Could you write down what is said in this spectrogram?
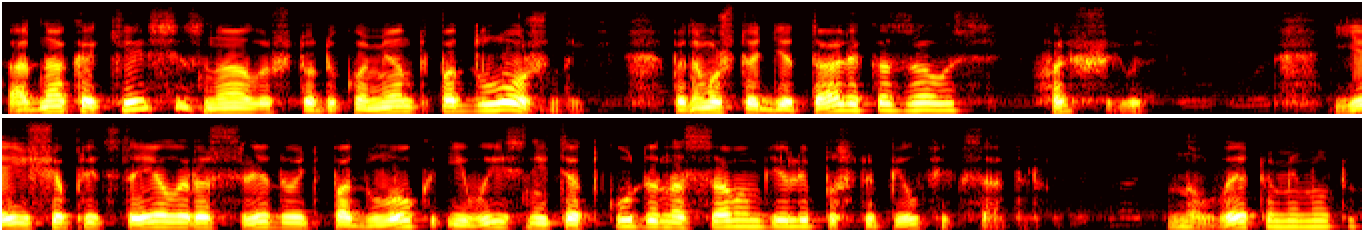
Однако Кейси знала, что документ подложный, потому что деталь оказалась фальшивой. Ей еще предстояло расследовать подлог и выяснить, откуда на самом деле поступил фиксатор. Но в эту минуту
